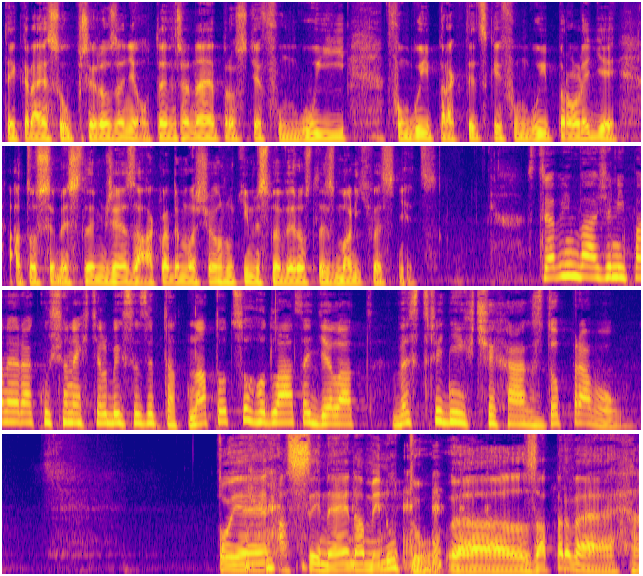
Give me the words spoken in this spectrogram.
ty kraje jsou přirozeně otevřené, prostě fungují, fungují prakticky, fungují pro lidi. A to si myslím, že je základem našeho hnutí. My jsme vyrostli z malých vesnic. Zdravím, vážený pane Rakušane, chtěl bych se zeptat na to, co hodláte dělat ve středních Čechách s dopravou. To je asi ne na minutu. Uh, za prvé, uh,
